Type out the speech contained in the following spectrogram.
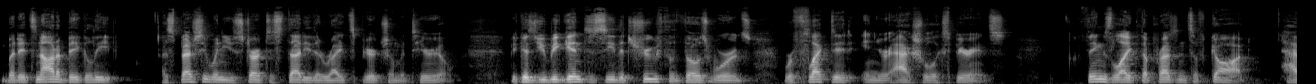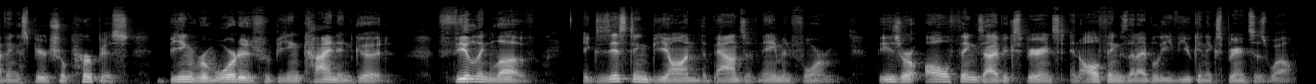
but it's not a big leap, especially when you start to study the right spiritual material, because you begin to see the truth of those words reflected in your actual experience. Things like the presence of God, having a spiritual purpose, being rewarded for being kind and good, feeling love, existing beyond the bounds of name and form. These are all things I've experienced and all things that I believe you can experience as well.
